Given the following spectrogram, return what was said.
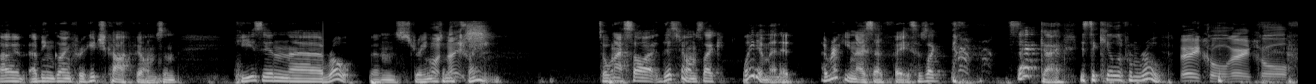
I, I've been going for Hitchcock films, and he's in uh, Rope and Strange Oh, on nice. a Train. So when I saw this film, it's like, wait a minute, I recognize that face. I was like, it's that guy. It's the killer from Rope. Very cool, very cool.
